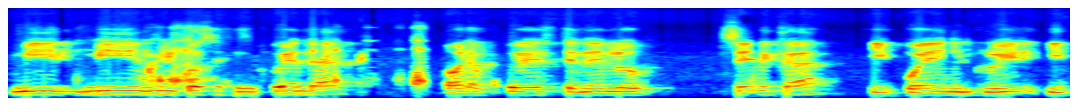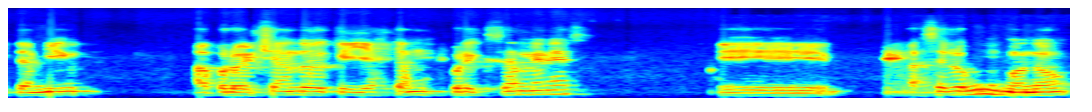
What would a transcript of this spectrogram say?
mil, mil, mil cosas que se pueden dar, ahora puedes tenerlo cerca y pueden incluir y también aprovechando que ya estamos por exámenes, eh, hacer lo mismo, ¿no?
